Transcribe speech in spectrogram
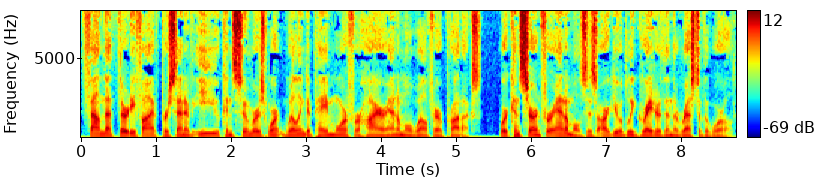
found that 35% of EU consumers weren't willing to pay more for higher animal welfare products, where concern for animals is arguably greater than the rest of the world.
